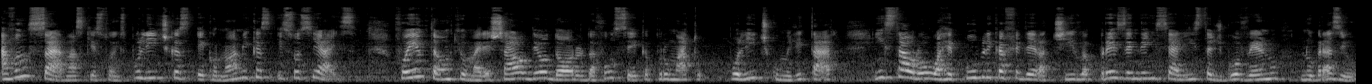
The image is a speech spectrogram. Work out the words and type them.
avançar nas questões políticas, econômicas e sociais. Foi então que o Marechal Deodoro da Fonseca, por um ato político-militar, instaurou a República Federativa Presidencialista de Governo no Brasil,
